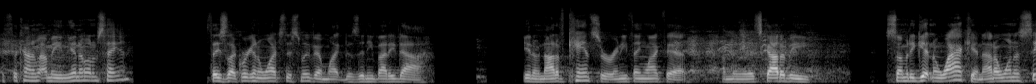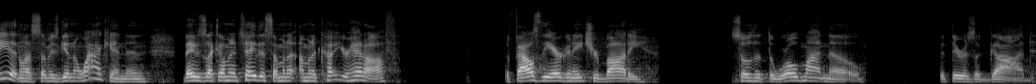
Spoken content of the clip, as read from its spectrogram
It's the kind of, I mean, you know what I'm saying? So he's like, We're going to watch this movie. I'm like, Does anybody die? You know, not of cancer or anything like that. I mean, it's got to be somebody getting a whacking. I don't want to see it unless somebody's getting a whacking. And David's like, I'm going to tell you this. I'm going to, I'm going to cut your head off. The fowls of the air to eat your body so that the world might know that there is a God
